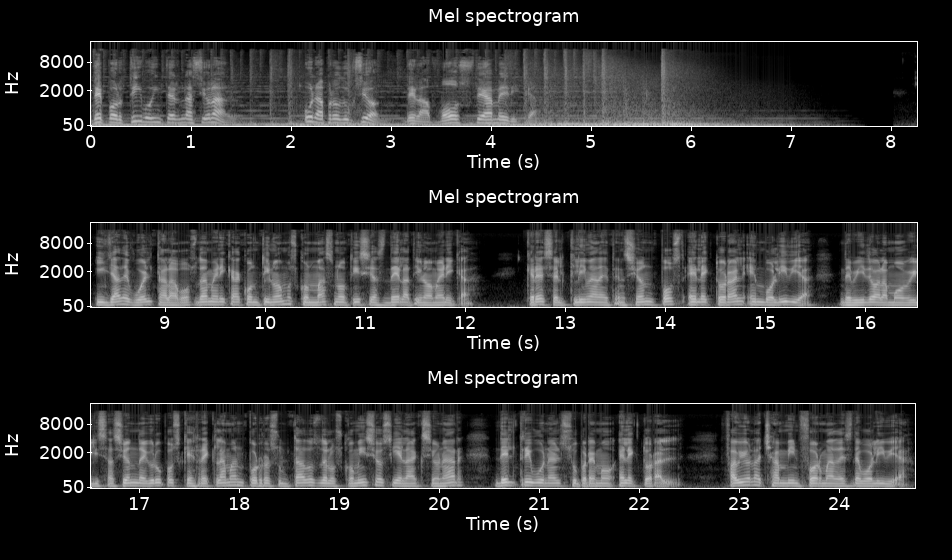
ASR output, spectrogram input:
Deportivo Internacional, una producción de La Voz de América. Y ya de vuelta a La Voz de América, continuamos con más noticias de Latinoamérica. Crece el clima de tensión postelectoral en Bolivia debido a la movilización de grupos que reclaman por resultados de los comicios y el accionar del Tribunal Supremo Electoral. Fabiola Chambi informa desde Bolivia.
